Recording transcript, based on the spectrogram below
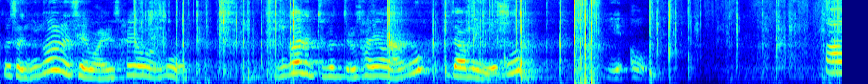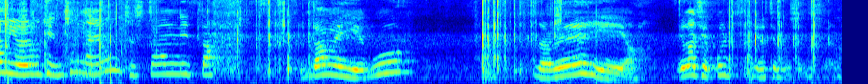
그래서 이거를 제일 많이 사용하고, 이거를 두 번째로 사용하고, 그 다음에 얘고, 얘, 어. 마음이 여러분 괜찮나요? 죄송합니다. 그 다음에 얘고, 그 다음에 얘예요. 얘가 제 꼴찌예요. 제 모습이어요.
